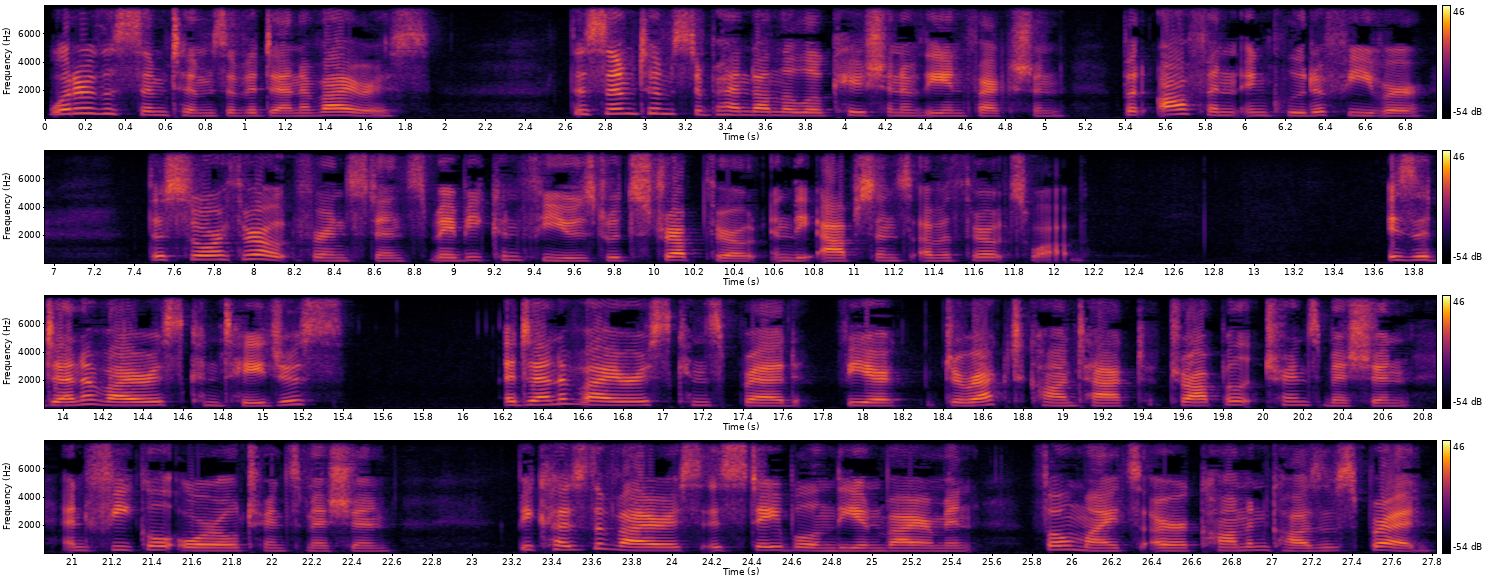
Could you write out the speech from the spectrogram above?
What are the symptoms of adenovirus? The symptoms depend on the location of the infection, but often include a fever, the sore throat, for instance, may be confused with strep throat in the absence of a throat swab. Is adenovirus contagious? Adenovirus can spread via direct contact, droplet transmission, and fecal oral transmission. Because the virus is stable in the environment, fomites are a common cause of spread.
